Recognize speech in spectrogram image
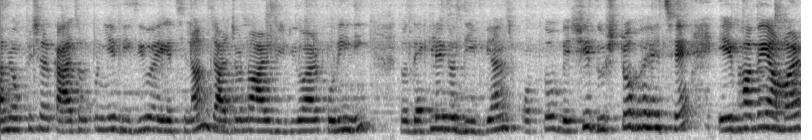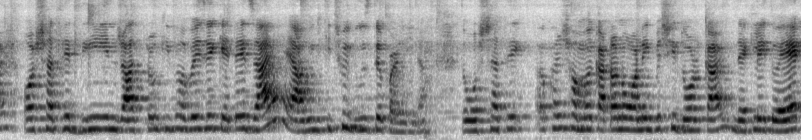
আমি অফিসের কাজ অল্প নিয়ে বিজি হয়ে গেছিলাম, যার জন্য আর ভিডিও আর করিনি। তো দেখলে তো দিব্যাংশ কত বেশি দুষ্ট হয়েছে। এভাবে আমার ওর সাথে দিন, রাত্র কীভাবে যে কেটে যায়, আমি কিছুই বুঝতে পারি না তো ওর সাথে ওখানে সময় কাটানো অনেক বেশি দরকার। দেখলেই তো এক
